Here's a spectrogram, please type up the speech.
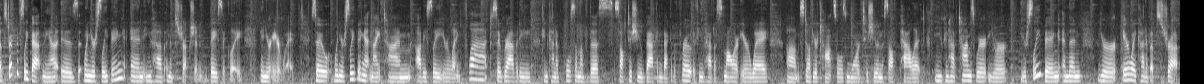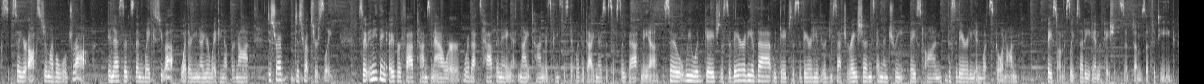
Obstructive sleep apnea is when you're sleeping and you have an obstruction, basically, in your airway. So when you're sleeping at nighttime, obviously you're laying flat, so gravity can kind of pull some of this soft tissue back in the back of the throat. If you have a smaller airway, um, still have your tonsils, more tissue in the soft palate. You can have times where you're, you're sleeping and then your airway kind of obstructs, so your oxygen level will drop in essence then wakes you up, whether you know you're waking up or not, disrupt, disrupts your sleep. So anything over five times an hour where that's happening at nighttime is consistent with a diagnosis of sleep apnea. So we would gauge the severity of that, we'd gauge the severity of your desaturations, and then treat based on the severity and what's going on based on the sleep study and the patient's symptoms of fatigue.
